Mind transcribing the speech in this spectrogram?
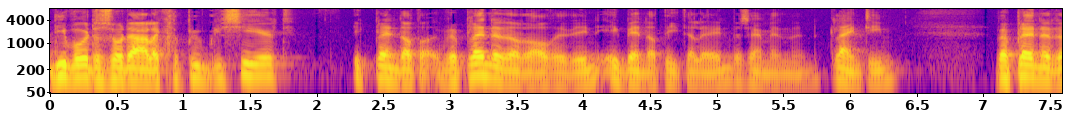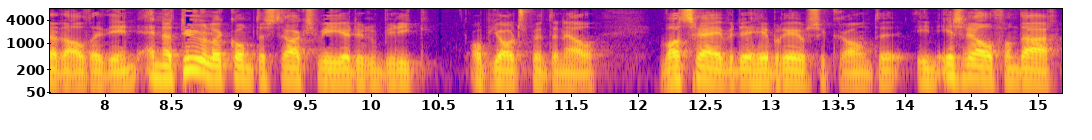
die worden zo dadelijk gepubliceerd. Ik plan dat, we plannen dat altijd in. Ik ben dat niet alleen, we zijn met een klein team. We plannen dat altijd in. En natuurlijk komt er straks weer de rubriek op joods.nl. Wat schrijven de Hebreeuwse kranten in Israël vandaag?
